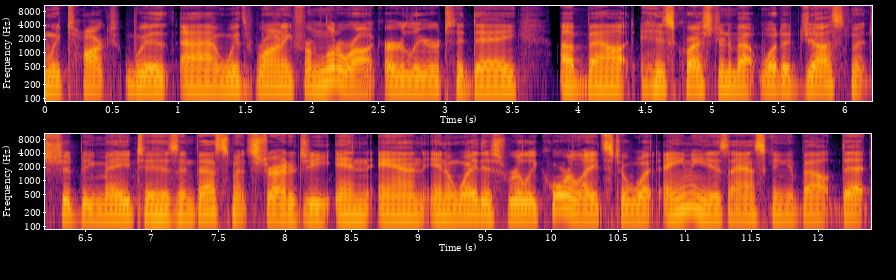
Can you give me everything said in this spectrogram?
know, we talked with uh, with Ronnie from Little Rock earlier today about his question about what adjustments should be made to his investment strategy, and and in a way, this really correlates to what Amy is asking about that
